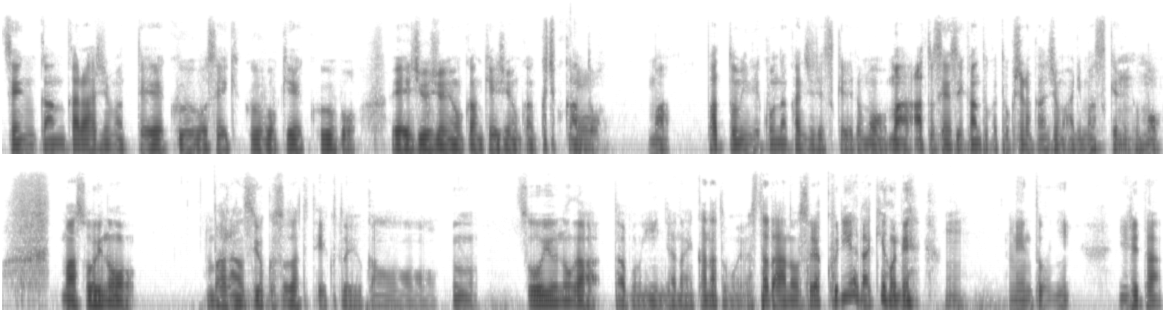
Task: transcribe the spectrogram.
戦艦から始まって、空母、正規空母、軽空母、えー、重巡洋艦、軽巡洋艦、駆逐艦と。まあ、パッと見でこんな感じですけれども、まあ、あと潜水艦とか特殊な艦種もありますけれども、まあ、そういうのをバランスよく育てていくというあか、ーうん。そういうのが多分いいんじゃないかなと思います。ただ、あの、それはクリアだけをね、うん。念頭に入れた、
